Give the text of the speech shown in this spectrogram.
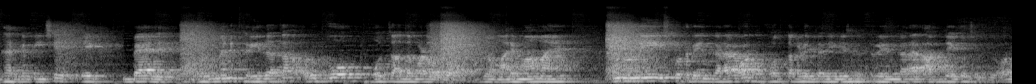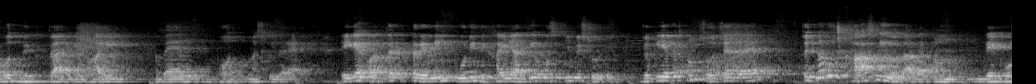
घर के पीछे एक बैल है, जो कि मैंने खरीदा था और वो बहुत ज़्यादा बड़ा हो गया। जो हमारे मामा हैं, उन्होंने इसको ट्रेन करा और बहुत तगड़ी तरीके से ट्रेन करा आप देखो चल के। और वो दिखता है कि भाई बैल बहुत मस्कुलर है, ठीक है? और फिर ट्रेनिंग पूरी दिखाई जाती है उसकी भी स्टोरी जो कि अगर तुम सोचा जाए तो इतना कुछ खास नहीं होता अगर तुम देखो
